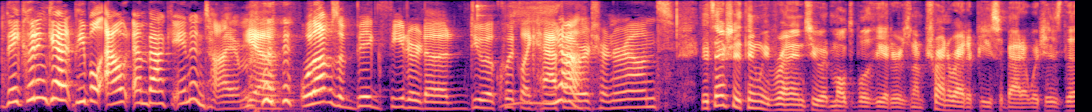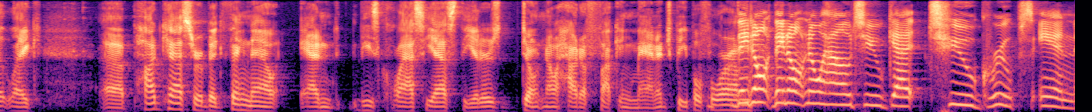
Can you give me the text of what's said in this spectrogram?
They couldn't get people out and back in in time. yeah. well, that was a big theater to do a quick like half Yeah. hour turnaround. It's actually a thing we've run into at multiple theaters, and I'm trying to write a piece about it, which is that like uh, podcasts are a big thing now, and these classy ass theaters don't know how to fucking manage people for them. they don't they don't know how to get two groups in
